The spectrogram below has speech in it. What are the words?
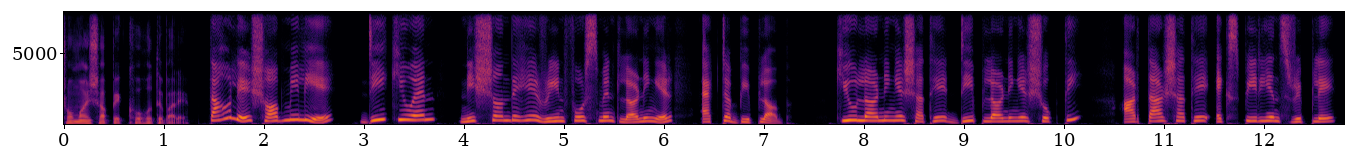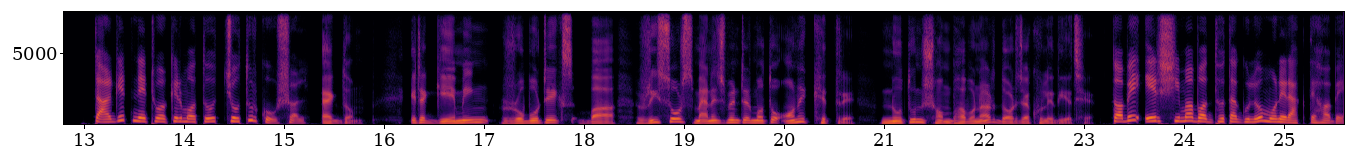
সময় সাপেক্ষ হতে পারে। তাহলে সব মিলিয়ে ডিকিউএন নিঃসন্দেহে রিইনফোর্সমেন্ট লার্নিংয়ের একটা বিপ্লব। কিউ লার্নিংয়ের সাথে ডিপ লার্নিংয়ের শক্তি আর তার সাথে এক্সপিরিয়েন্স রিপ্লে টার্গেট নেটওয়ার্কের মতো চতুর কৌশল। একদম। এটা গেমিং রোবোটিক্স বা রিসোর্স ম্যানেজমেন্টের মতো অনেক ক্ষেত্রে নতুন সম্ভাবনার দরজা খুলে দিয়েছে। তবে এর সীমাবদ্ধতাগুলো মনে রাখতে হবে।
